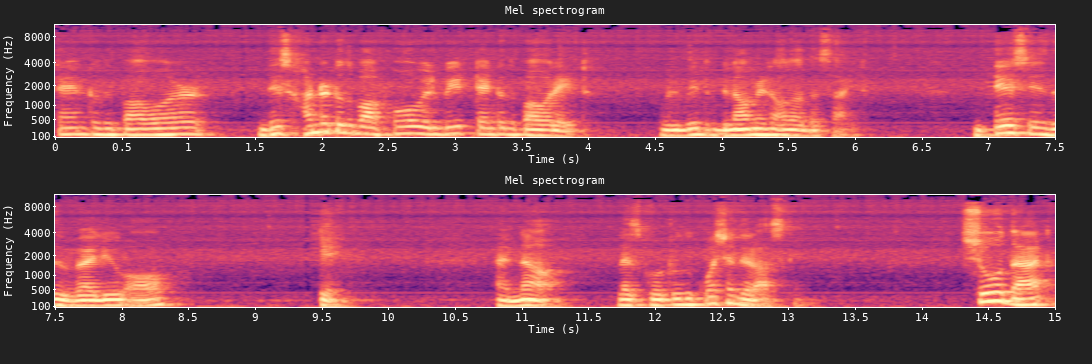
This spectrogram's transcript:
10 to the power this 100 to the power 4 will be 10 to the power 8 will be the denominator on the other side. This is the value of k. And now let's go to the question they're asking. Show that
